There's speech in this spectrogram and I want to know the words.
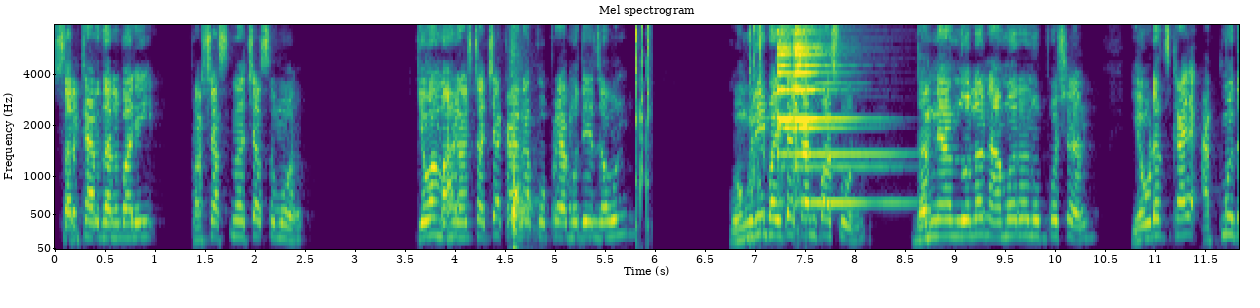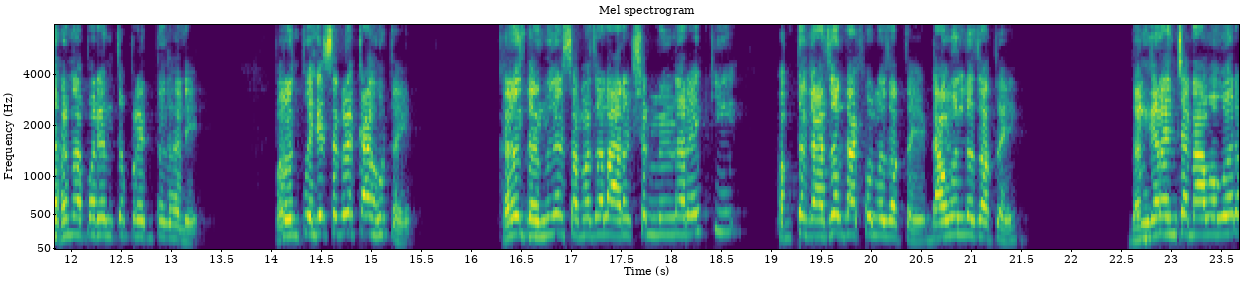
सरकार दरबारी प्रशासनाच्या समोर किंवा महाराष्ट्राच्या कानाकोपऱ्यामध्ये जाऊन घोंगडी बैठकांपासून धरणे आंदोलन आमरण उपोषण एवढंच काय आत्मदहनापर्यंत प्रयत्न झाले. परंतु हे सगळं काय होतंय? खरंच धनगर समाजाला आरक्षण मिळणार आहे की फक्त गाजर दाखवलं जातंय डावललं जातंय? धनगरांच्या नावावर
